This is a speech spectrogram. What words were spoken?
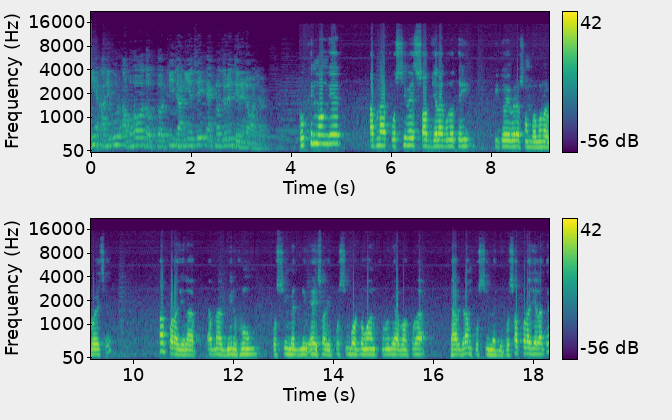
আলিপুর আবহাওয়া দপ্তর কি জানিয়েছে এক নজরে জেনে নেওয়া যাক। দক্ষিণবঙ্গের আপনার পশ্চিমের সব জেলাগুলোতেই হিটওয়েভেরও সম্ভাবনা রয়েছে। সব কটা জেলা, আপনার বীরভূম, পশ্চিম মেদিনীপুর এই সরি পশ্চিম বর্ধমান, পুরুলিয়া, বাঁকুড়া, ঝাড়গ্রাম, পশ্চিম মেদিনীপুর, সব কটা জেলাতে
